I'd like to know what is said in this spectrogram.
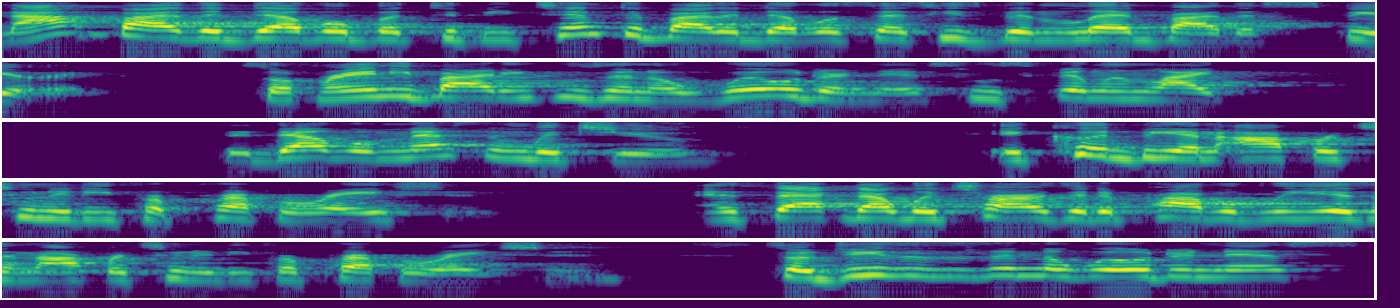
not by the devil, but to be tempted by the devil. Says he's been led by the Spirit. So for anybody who's in a wilderness, who's feeling like the devil messing with you, it could be an opportunity for preparation. In fact, I would charge that it probably is an opportunity for preparation. So Jesus is in the wilderness.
